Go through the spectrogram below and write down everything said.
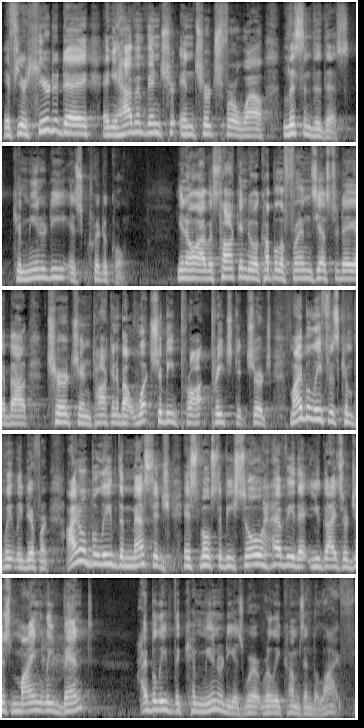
If you're here today and you haven't been in church for a while, listen to this. Community is critical. You know, I was talking to a couple of friends yesterday about church and talking about what should be pro- preached at church. My belief is completely different. I don't believe the message is supposed to be so heavy that you guys are just mindly bent. I believe the community is where it really comes into life.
